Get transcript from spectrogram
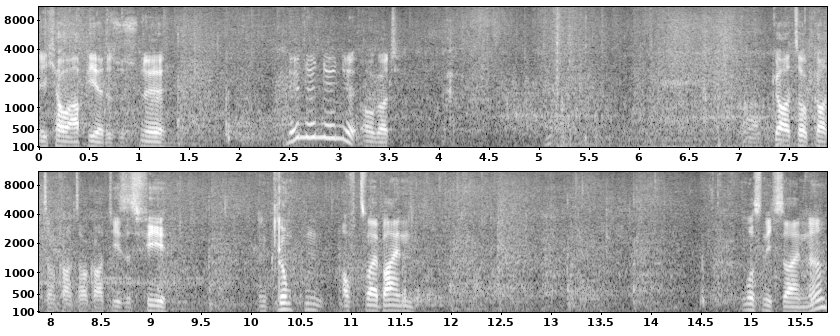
Ich hau ab hier, das ist ne... Ne, ne, ne, ne. Oh Gott. Oh Gott, oh Gott, oh Gott, oh Gott, dieses Vieh. Ein Klumpen auf zwei Beinen. Muss nicht sein, ne?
